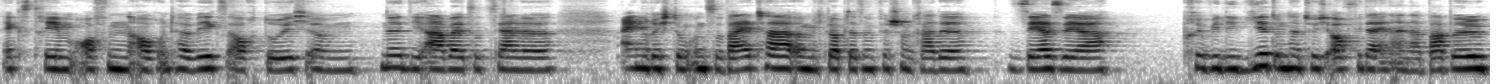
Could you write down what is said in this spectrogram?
extrem offen auch unterwegs, auch durch ähm, ne, die Arbeit, soziale Einrichtungen und so weiter. Ähm, ich glaube, da sind wir schon gerade sehr, sehr privilegiert und natürlich auch wieder in einer Bubble,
